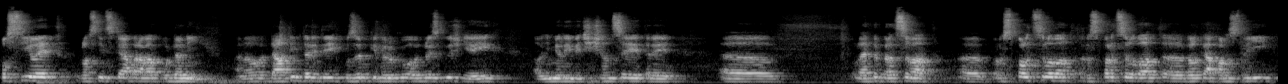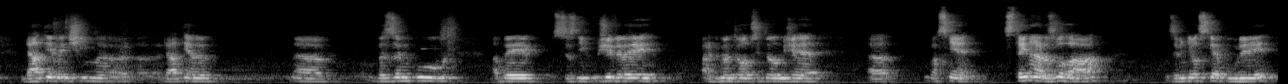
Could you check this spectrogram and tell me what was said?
posílit vlastnická práva poddaných. Ano, dát jim tedy ty jejich pozemky do rukou, aby byly skutečně jejich a oni měli větší šanci tedy uh, lépe pracovat Eh, rozparcelovat, rozparcelovat eh, velká panství, dát je menším, eh, dát je bezzemkům, aby se z nich uživili, argumentovat při tom, že vlastně stejná rozloha zemědělské půdy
